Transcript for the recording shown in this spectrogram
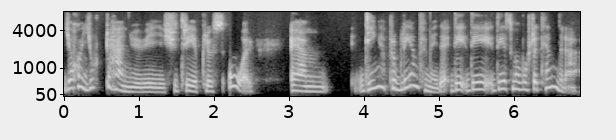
jag har gjort det här nu i 23 plus år. Um, det är inga problem för mig. Det, det, det, det är som att borsta tänderna.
